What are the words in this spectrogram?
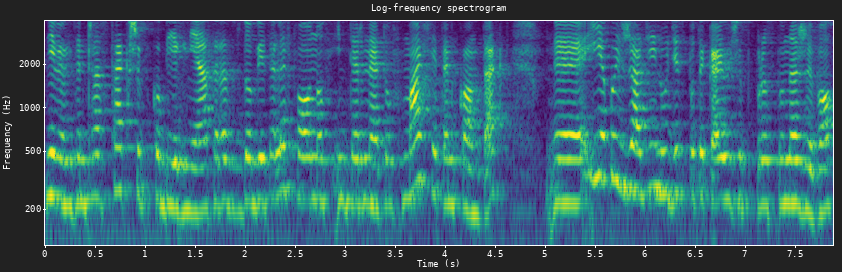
Nie wiem, ten czas tak szybko biegnie, a teraz w dobie telefonów, internetów ma się ten kontakt e, i jakoś rzadziej ludzie spotykają się po prostu na żywo.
